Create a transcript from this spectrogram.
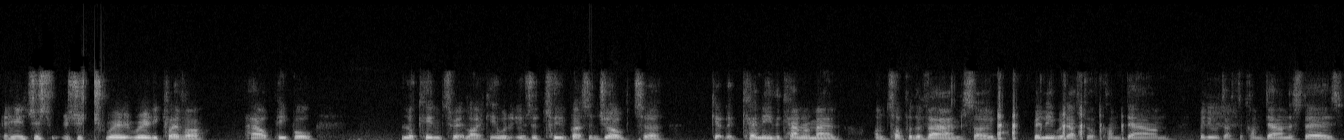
it's just it's just really, really clever how people look into it. Like it, would, it was a two person job to get the Kenny, the cameraman, on top of the van. So Billy would have to have come down. Billy would have to come down the stairs,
